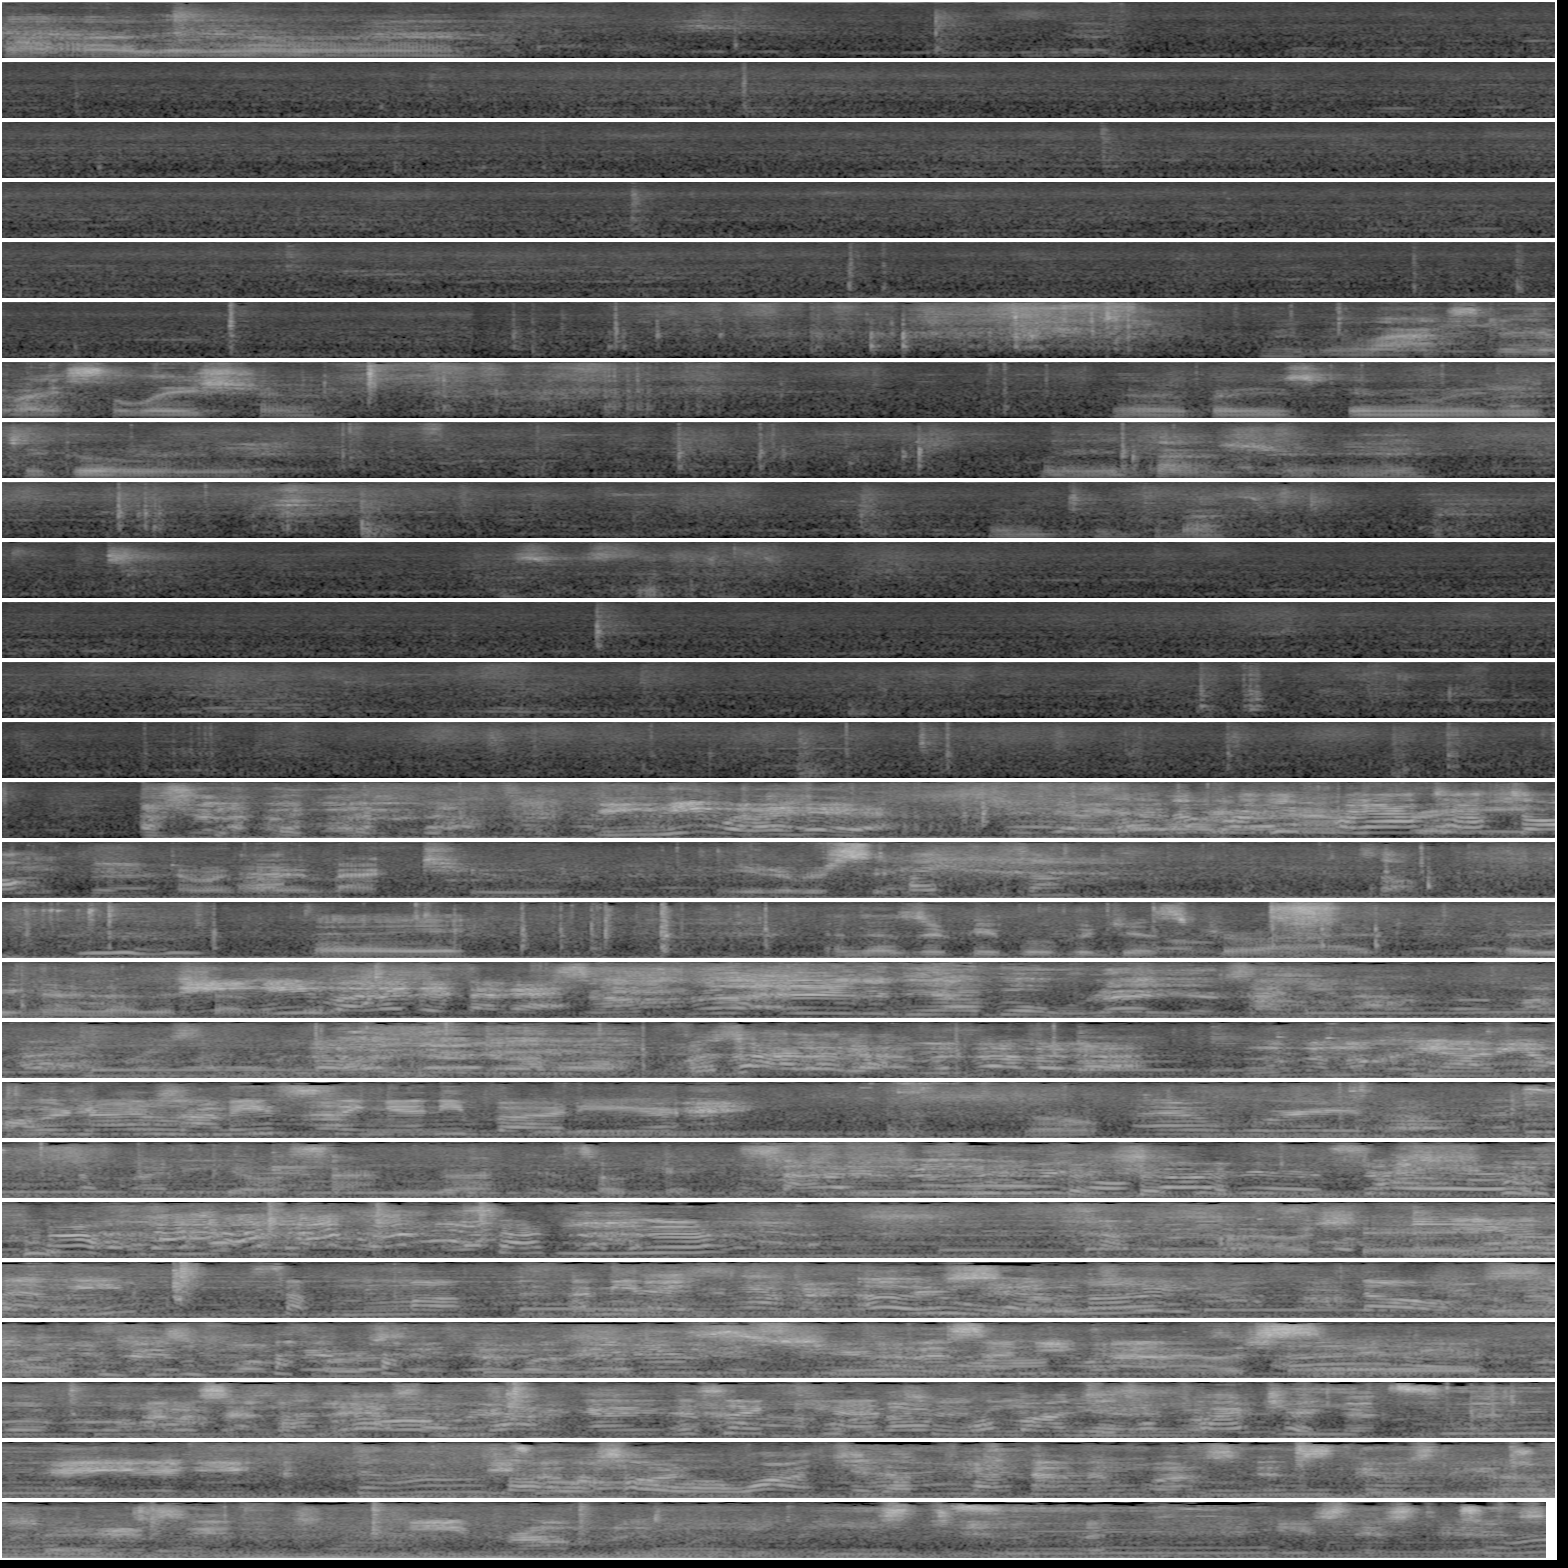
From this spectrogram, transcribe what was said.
Ah, they are. last day of isolation. Everybody's getting ready to go. 回大学。Let me take the bathroom. This was the bathroom. beanie. And we're going back to university. Hey. And those are people who just arrived. Over here another seven. We're not missing anybody. No. I don't worry about missing somebody. Yo, Sangga, it's okay. Sangga. 个。三个。还有 You 谁 know？what that means? 什么 I mean, oh, 什么 No. 十五。还有谁？ It's like Cantonese. 哎，一个你，我说我忘记了。 the other one that still stays Okay. there. He probably will be these two, but he stays still.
